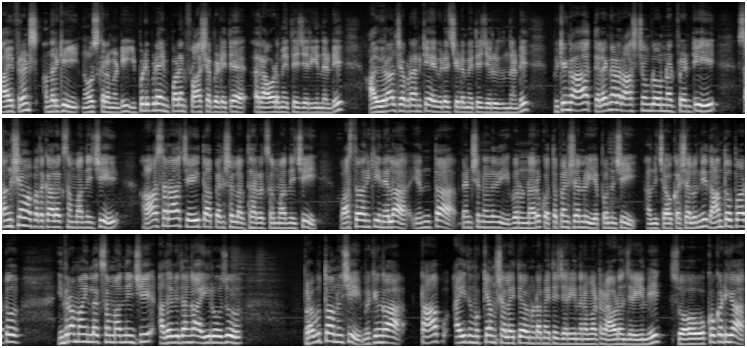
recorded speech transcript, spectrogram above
Hi friends అందరికీ నమస్కారం అండి. ఇప్పుడిప్పుడే ఇంపార్టెంట్ ఫ్లాష్ అప్డేట్ అయితే రావడం అయితే జరిగిందండి. ఆ వివరాలు చెప్పడానికే వీడియో చేయడం అయితే జరుగుతుందండి. ముఖ్యంగా తెలంగాణ రాష్ట్రంలో ఉన్నటువంటి సంక్షేమ పథకాలకు సంబంధించి ఆసరా చేయుత పెన్షన్ లబ్ధాలకు సంబంధించి వాస్తవానికి ఈ నెల ఎంత పెన్షన్ అనేది ఇవ్వనున్నారు కొత్త పెన్షన్లు ఎప్పటి నుంచి అందించే అవకాశాలు ఉంది. దాంతోపాటు ఇందిరా మైన్లకు సంబంధించి అదేవిధంగా ఈరోజు ప్రభుత్వం నుంచి ముఖ్యంగా టాప్ ఐదు ముఖ్యాంశాలు అయితే ఉండడం అయితే జరిగిందనమాట రావడం జరిగింది. సో ఒక్కొక్కటిగా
